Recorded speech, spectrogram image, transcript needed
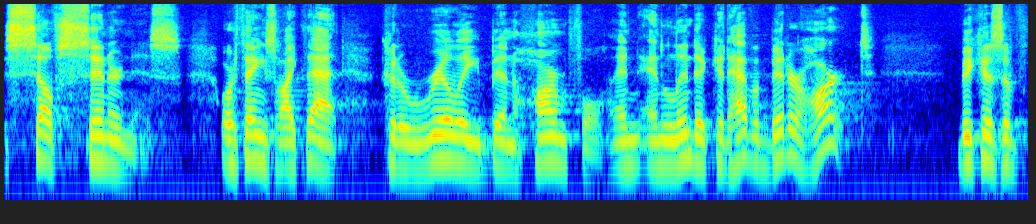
self centeredness or things like that could have really been harmful. And, and Linda could have a bitter heart because of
